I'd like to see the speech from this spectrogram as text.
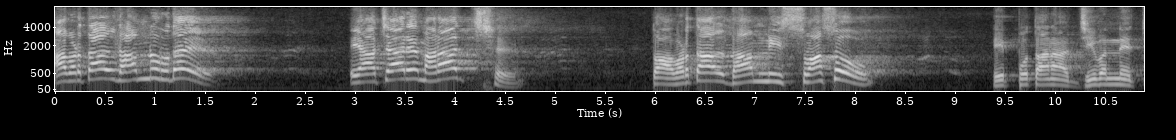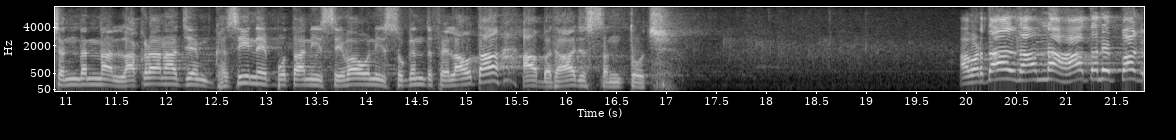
આ વડતાલ ધામનું હૃદય એ આચાર્ય મહારાજ છે. તો આ વડતાલ ધામની શ્વાસો એ પોતાના જીવનને ચંદનના લાકડાના જેમ ઘસીને પોતાની સેવાઓની સુગંધ ફેલાવતા આ બધા જ સંતો છે આ વડતાલ ધામના હાથ અને પગ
